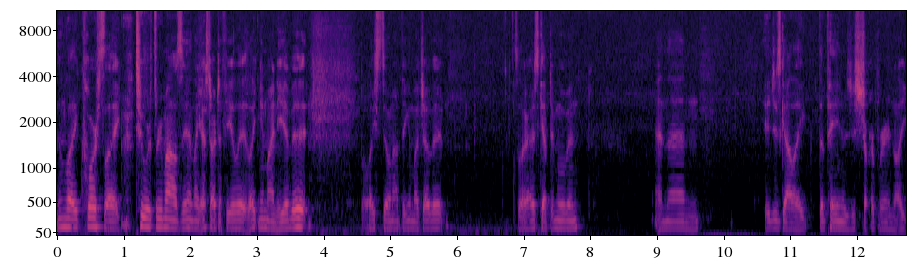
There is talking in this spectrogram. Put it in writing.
And like, of course, like two or three miles in, like I start to feel it like in my knee a bit, but like still not thinking much of it. So like I just kept it moving, and then it just got like the pain was just sharper and like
